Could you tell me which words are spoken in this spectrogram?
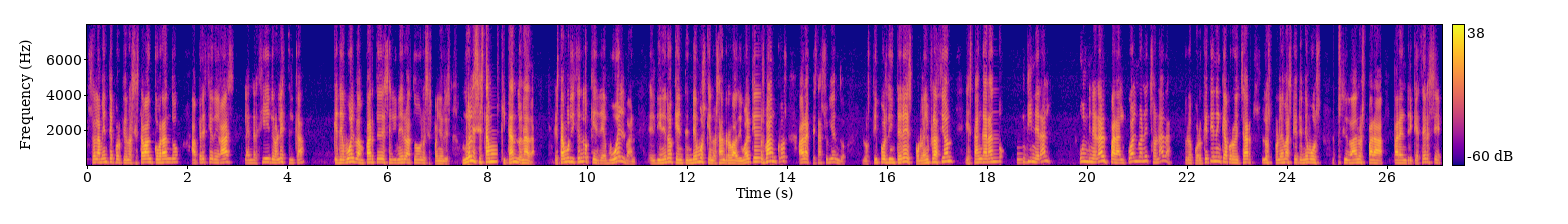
solamente porque nos estaban cobrando a precio de gas la energía hidroeléctrica, que devuelvan parte de ese dinero a todos los españoles. No les estamos quitando nada. Estamos diciendo que devuelvan el dinero que entendemos que nos han robado. Igual que los bancos, ahora que está subiendo los tipos de interés por la inflación, están ganando un dineral, un dineral para el cual no han hecho nada. Pero ¿por qué tienen que aprovechar los problemas que tenemos los ciudadanos para, para enriquecerse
